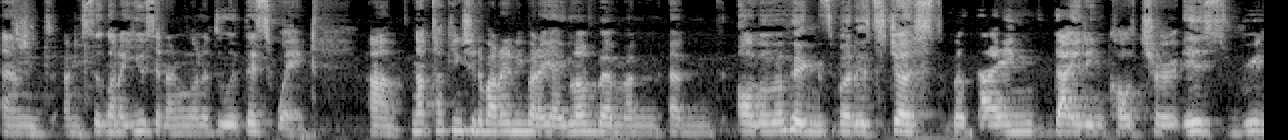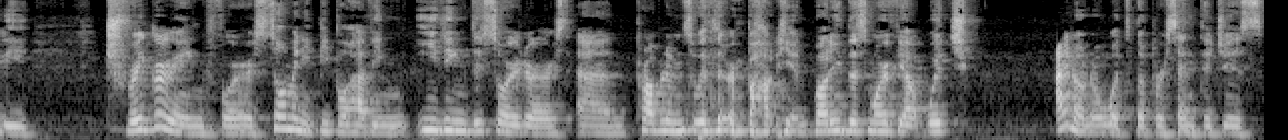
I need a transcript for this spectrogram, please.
and i'm still going to use it and i'm going to do it this way um, not talking shit about anybody i love them and and all of the things but it's just the dieting dieting culture is really triggering for so many people having eating disorders and problems with their body and body dysmorphia which i don't know what the percentage is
